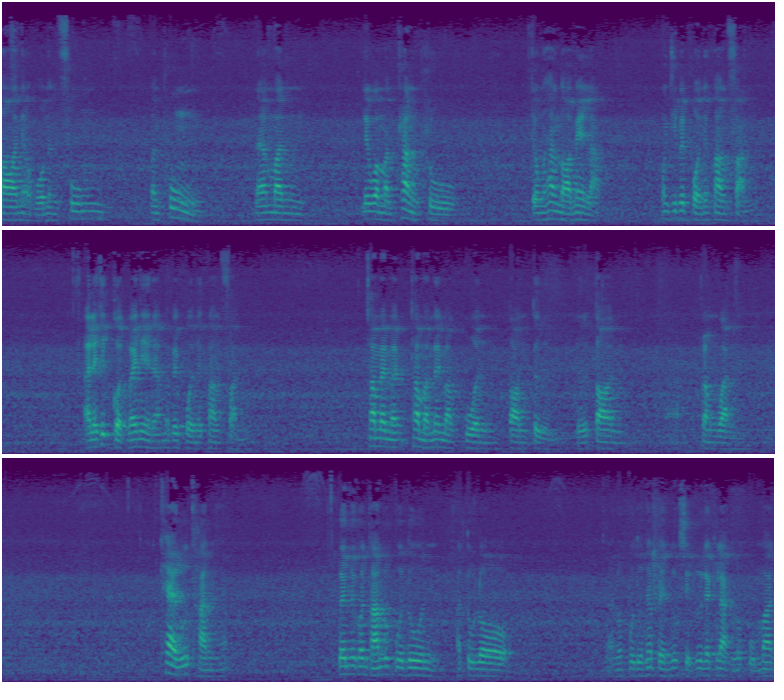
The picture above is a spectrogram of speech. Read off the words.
นอนเนี่ยโอ้โหมันฟุ้ง มันพุ่งนะมันเรียกว่ามันพรั่งพรู จนกระทั่งนอนไม่หลับบางทีไปผลในความฝัน อะไรที่กดไว้เนี่ยนะมันไปผลในความฝัน ถ้าไม่ถ้ามันไม่มากวนตอนตื่น หรือตอนกลางวัน แค่รู้ทันครับเคยมีคนถามหลวงปู่ดูลอตุโลหลวงปู่ดูลท่านเป็นลูกศิษย์รุ่นแรกๆหลวงปู่มั่น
